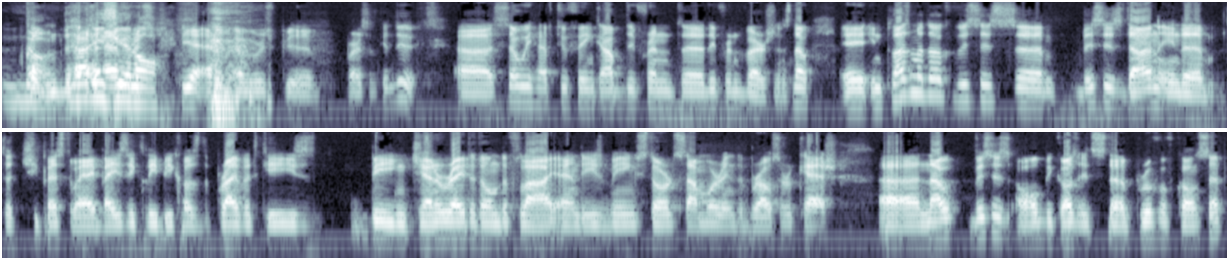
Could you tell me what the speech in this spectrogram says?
No, not easy at all. Yeah, average uh, person can do. Uh, so we have to think up different uh, different versions. Now, uh, in Plasma Dog, this is um, this is done in the the cheapest way, basically, because the private key is being generated on the fly and is being stored somewhere in the browser cache. Uh, now, this is all because it's the proof of concept,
